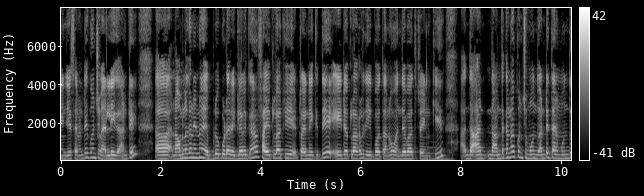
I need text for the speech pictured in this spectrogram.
ఏం చేశానంటే కొంచెం ఎర్లీగా అంటే నార్మల్గా నేను ఎప్పుడూ కూడా రెగ్యులర్గా ఫైవ్ ఓ క్లాక్కి ట్రైన్ ఎక్కితే ఎయిట్ ఓ క్లాక్లో దిగిపోతాను వందే భారత్ ట్రైన్కి. అంతకన్నా కొంచెం ముందు అంటే దాని ముందు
